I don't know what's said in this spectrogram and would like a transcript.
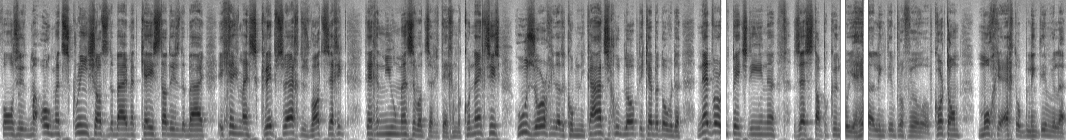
vol zitten. Maar ook met screenshots erbij, met case studies erbij. Ik geef mijn scripts weg. Dus wat zeg ik tegen nieuwe mensen? Wat zeg ik tegen mijn connecties? Hoe zorg ik dat de communicatie goed loopt? Ik heb het over de networking pitch die in eh, zes stappen kunt door je hele LinkedIn profiel. Kortom, mocht je echt op LinkedIn willen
